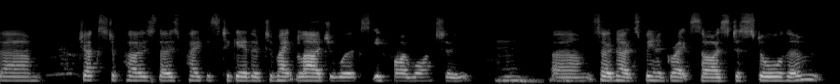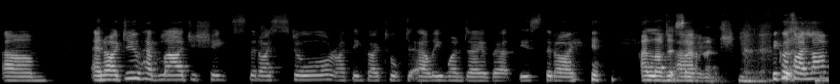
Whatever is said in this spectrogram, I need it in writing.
um, juxtapose those papers together to make larger works if I want to. Mm. Um, so no, it's been a great size to store them. Um, and I do have larger sheets that I store. I think I talked to Ali one day about this that I I loved it so Uh, much. because I love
